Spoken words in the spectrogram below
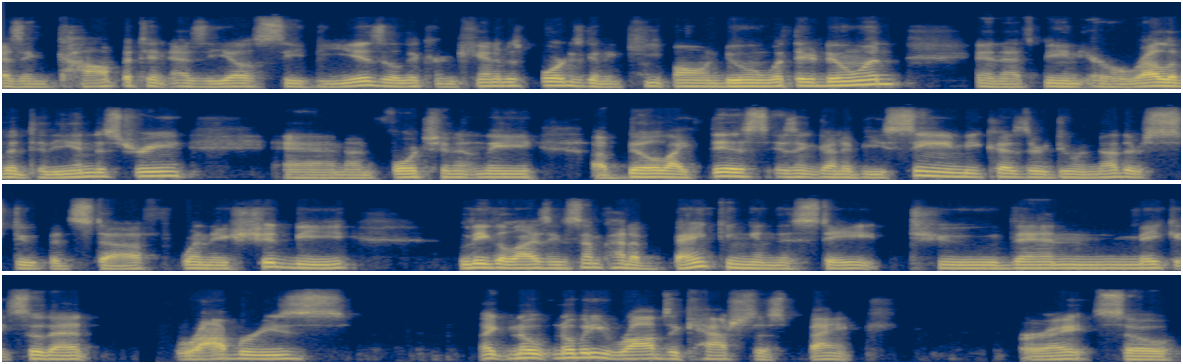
as incompetent as the lcb is the liquor and cannabis board is going to keep on doing what they're doing and that's being irrelevant to the industry. And unfortunately, a bill like this isn't going to be seen because they're doing other stupid stuff when they should be legalizing some kind of banking in the state to then make it so that robberies like no nobody robs a cashless bank all right? So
